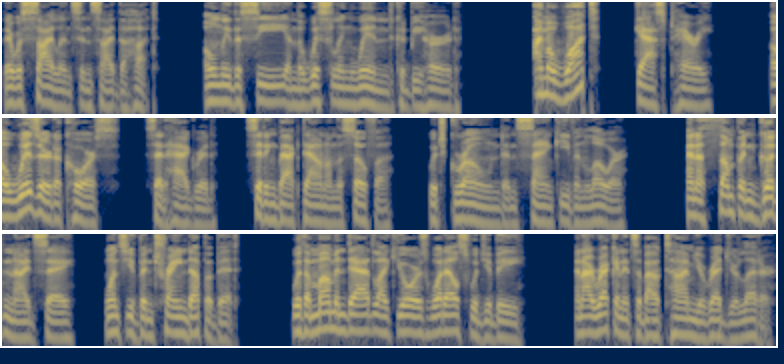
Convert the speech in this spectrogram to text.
There was silence inside the hut. Only the sea and the whistling wind could be heard. I'm a what? gasped Harry. A wizard, of course, said Hagrid, sitting back down on the sofa, which groaned and sank even lower. And a thumpin' good un, I'd say, once you've been trained up a bit. With a mum and dad like yours, what else would you be? And I reckon it's about time you read your letter.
